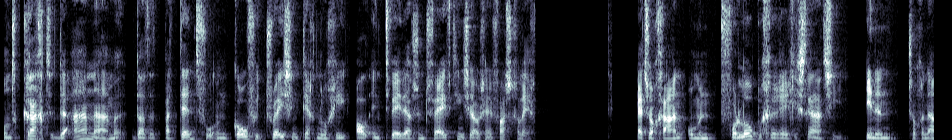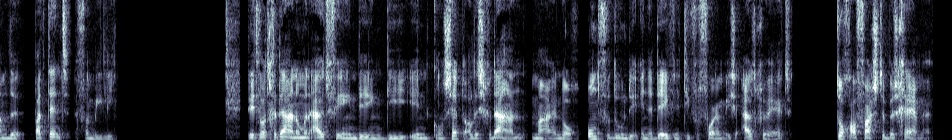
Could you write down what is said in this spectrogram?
ontkracht de aanname dat het patent voor een COVID-tracing-technologie al in 2015 zou zijn vastgelegd. Het zou gaan om een voorlopige registratie in een zogenaamde patentfamilie. Dit wordt gedaan om een uitvinding die in concept al is gedaan, maar nog onvoldoende in de definitieve vorm is uitgewerkt, toch alvast te beschermen.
